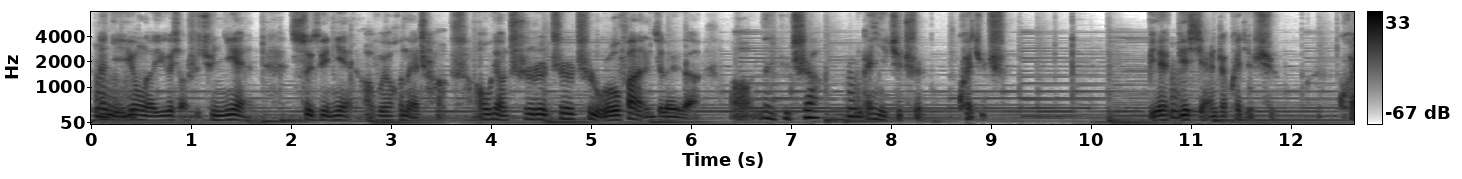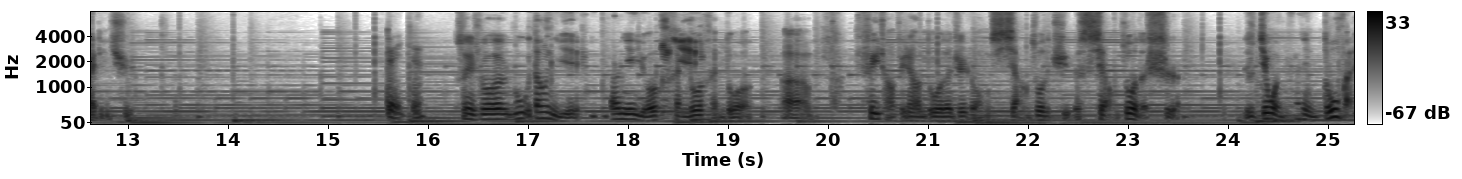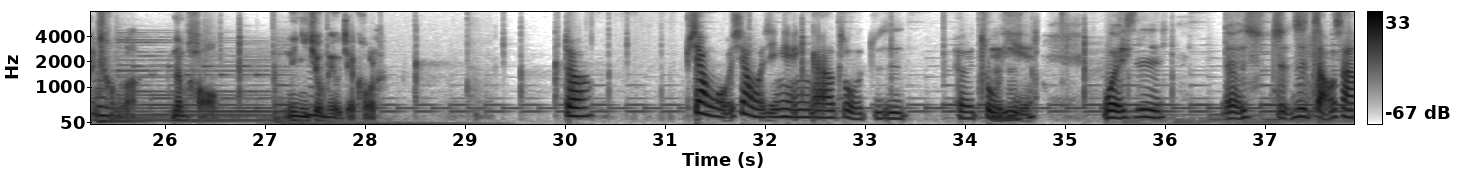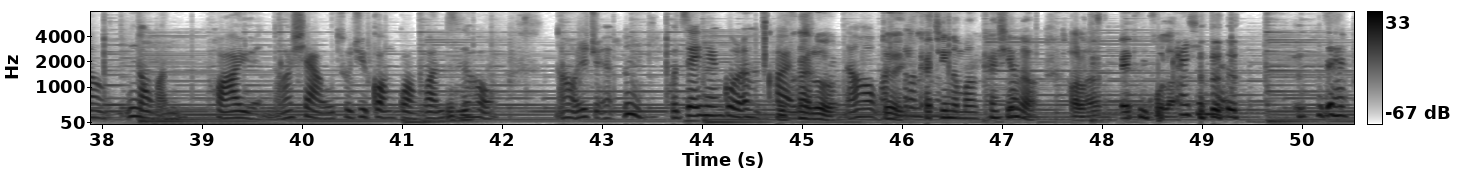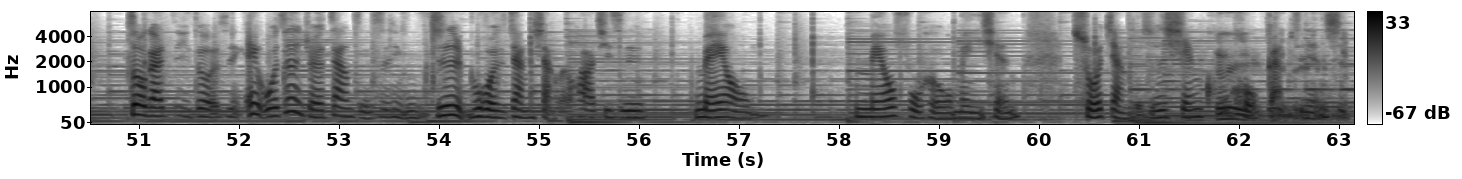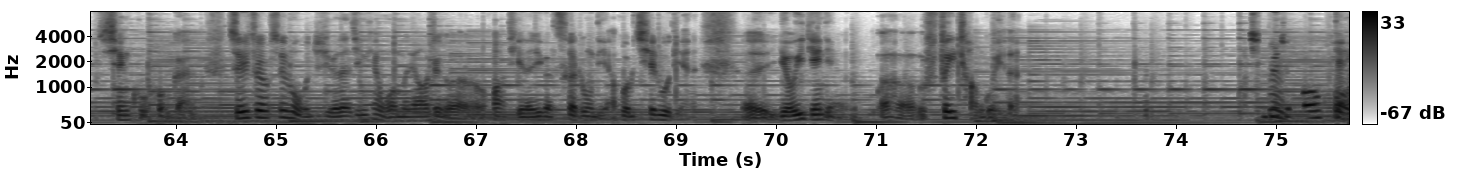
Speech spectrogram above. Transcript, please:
那你用了一个小时去念，碎碎念啊，我要喝奶茶啊，我想吃吃吃卤肉饭之类的啊，那你去吃啊，赶紧去吃，快去吃，别别闲着，快点去，快点去。对的。所以说，如果当你当你有很多很多啊，非常非常多的这种想做的去想做的事，结果你发现你都完成了，那么好，那你就没有借口了。对啊，像我像我今天应该要做就是呃作业，嗯、我也是呃只是早上弄完花园，然后下午出去逛逛完之后，嗯、然后我就觉得嗯，我这一天过得很快乐，快乐，然后对开心了吗？开心了，嗯、好了，该痛苦了，开心了，对，做该自己做的事情。哎，我真的觉得这样子的事情，其实如果是这样想的话，其实没有。没有符合我们以前所讲的，就是先苦后甘这件事。先苦后甘，所以就所以说我就觉得今天我们聊这个话题的一个侧重点或者切入点，呃，有一点点呃非常规的。那就包括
